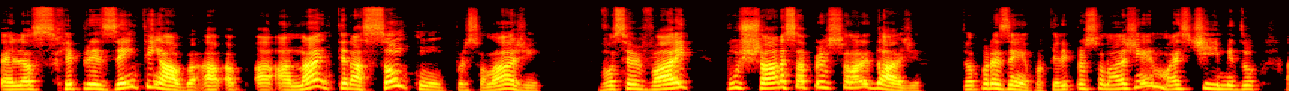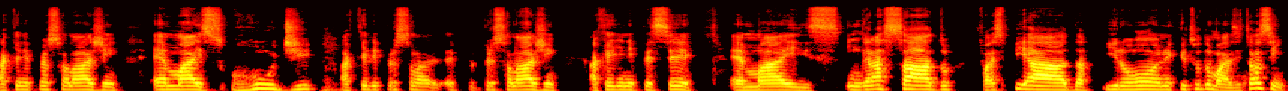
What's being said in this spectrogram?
elas representem algo. A, a, a, na interação com o personagem, você vai puxar essa personalidade. Então, por exemplo, aquele personagem é mais tímido, aquele personagem é mais rude, aquele eh, personagem, aquele NPC é mais engraçado, faz piada, irônico e tudo mais. Então, assim,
